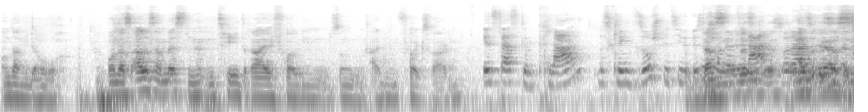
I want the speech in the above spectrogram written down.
Und dann wieder hoch. Und das alles am besten mit einem T3 von so einem alten Volkswagen. Ist das geplant? Das klingt so spezifisch. Ist Das- das, schon geplant? das- oder? also ist es- ist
